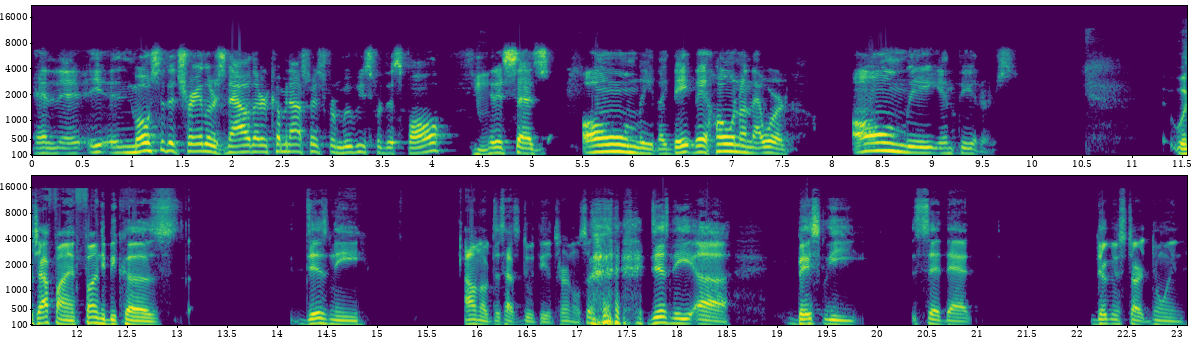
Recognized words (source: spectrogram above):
And uh, in most of the trailers now that are coming out, especially for movies for this fall, Mhm. it says only like they they hone on that word only in theaters. which I find funny because Disney, I don't know if this has to do with the Eternals. Disney uh basically said that they're going to start doing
